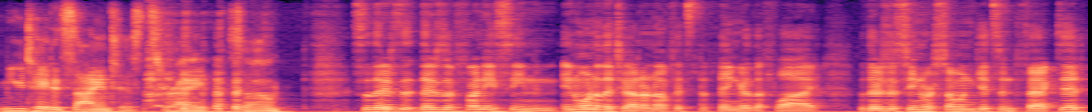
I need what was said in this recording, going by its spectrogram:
mutated scientists, right? so So there's a, there's a funny scene in, in one of the two. I don't know if it's the thing or the fly, but there's a scene where someone gets infected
